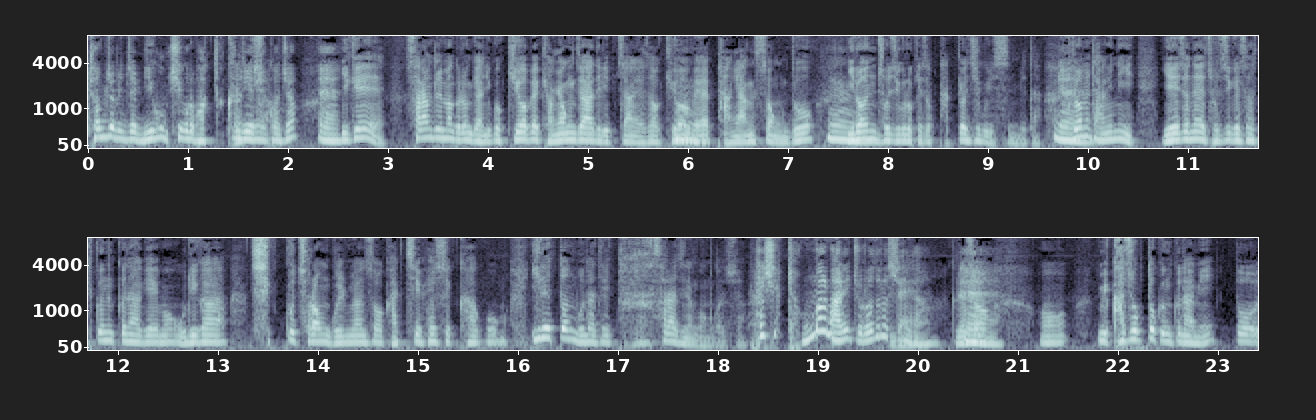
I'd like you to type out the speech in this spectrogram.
점점 이제 미국식으로 바뀌는 그렇죠. 거죠. 네. 이게 사람들만 그런 게 아니고 기업의 경영자들 입장에서 기업의 음. 방향성도 음. 이런 조직으로 계속 바뀌어지고 있습니다. 네. 그러면 당연히 예전에 조직에서 끈끈하게 뭐 우리가 식구처럼 굴면서 같이 회식하고 뭐 이랬던 문화들이 다 사라지는 건 거죠. 회식 정말 많이 줄어들었습니다. 네. 그래서 네. 어 가족도 끈끈함이 또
